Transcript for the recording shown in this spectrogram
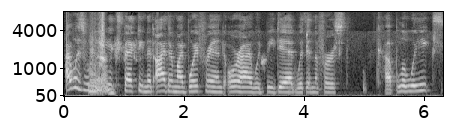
I was really yeah. expecting that either my boyfriend or I would be dead within the first couple of weeks.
